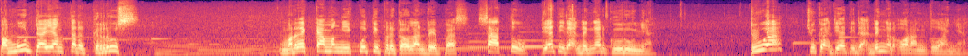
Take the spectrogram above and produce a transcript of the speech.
pemuda yang tergerus mereka mengikuti pergaulan bebas. Satu, dia tidak dengar gurunya. Dua, juga dia tidak dengar orang tuanya.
